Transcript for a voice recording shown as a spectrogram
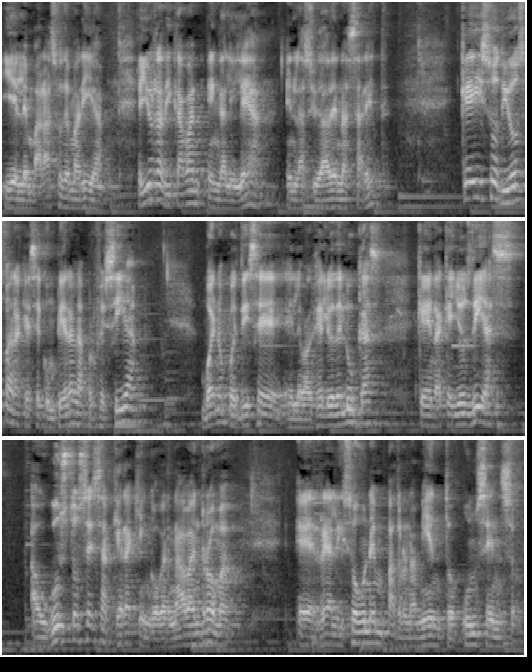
y el embarazo de María, ellos radicaban en Galilea, en la ciudad de Nazaret. ¿Qué hizo Dios para que se cumpliera la profecía? Bueno, pues dice el Evangelio de Lucas que en aquellos días Augusto César, que era quien gobernaba en Roma, eh, realizó un empadronamiento, un censo,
